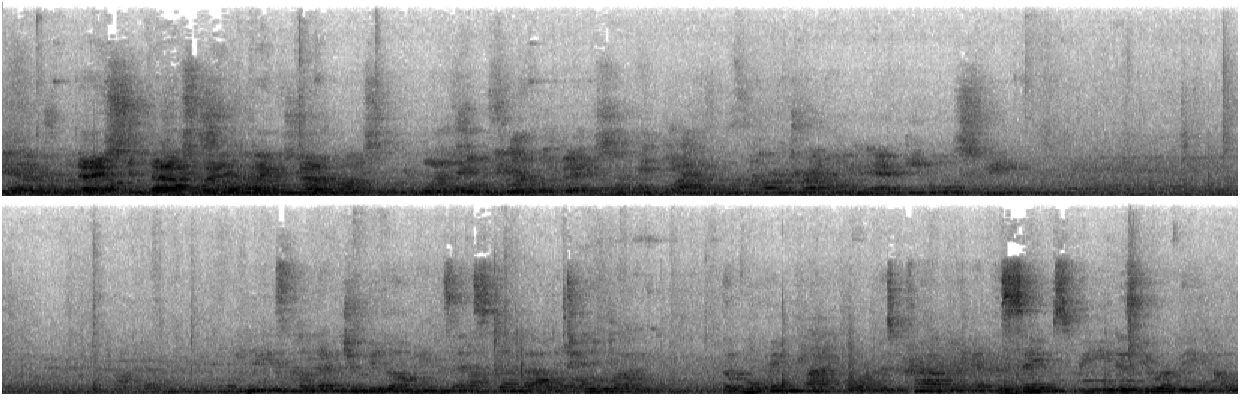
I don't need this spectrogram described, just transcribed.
be found Guys, sit down, please. Thank you, gentlemen. located throughout the base. Are traveling at equal speed. Please collect your belongings and step out to your right. The moving platform is traveling at the same speed as your vehicle.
